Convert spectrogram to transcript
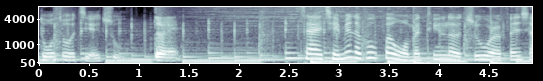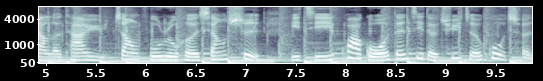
多做接触。对，在前面的部分，我们听了朱尔分享了她与丈夫如何相识，以及跨国登记的曲折过程。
